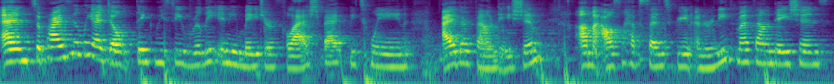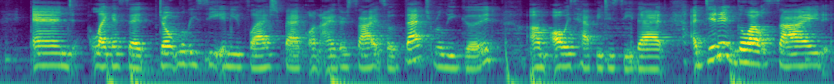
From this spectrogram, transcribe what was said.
And surprisingly, I don't think we see really any major flashback between either foundation. Um, I also have sunscreen underneath my foundations. And like I said, don't really see any flashback on either side, so that's really good. I'm always happy to see that. I didn't go outside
